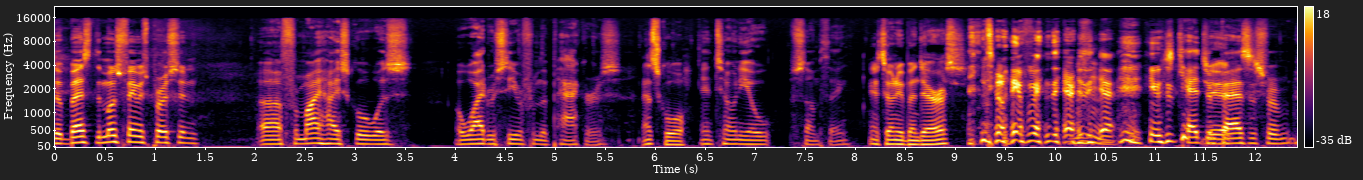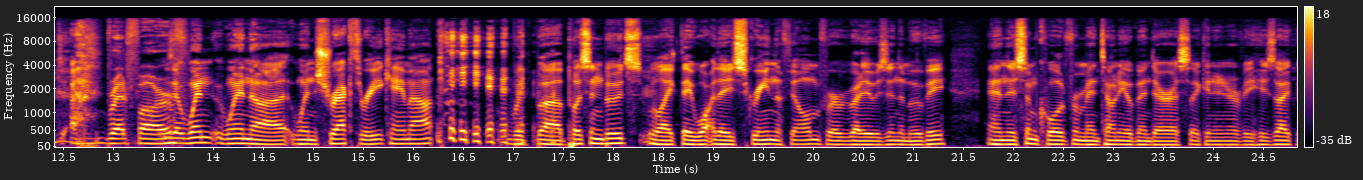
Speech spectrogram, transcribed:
the best, the most famous person uh, from my high school was a wide receiver from the Packers, That's cool. Antonio something. Antonio Banderas. Antonio Banderas. Yeah, he was catching Yeah. passes from Brett Favre. Is it when when uh, when Shrek Three came out with uh, Puss in Boots? Like they wa- they screened the film for everybody who was in the movie, and there's some quote from Antonio Banderas, like in an interview. He's like,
